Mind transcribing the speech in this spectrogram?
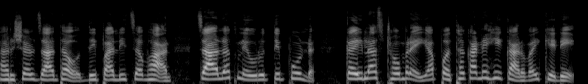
हर्षल जाधव दीपाली चव्हाण चालक निवृत्ती पुंड कैलास ठोंबरे या पथकाने ही कारवाई केली.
